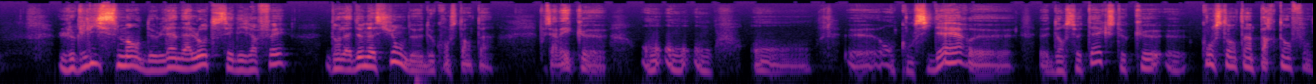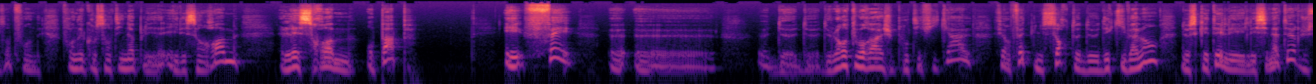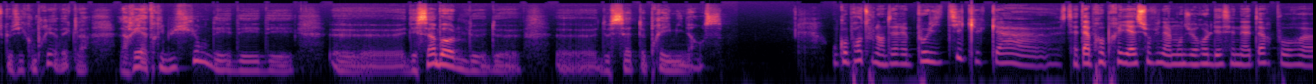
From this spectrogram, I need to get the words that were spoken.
le glissement de l'un à l'autre s'est déjà fait dans la donation de, Constantin. Vous savez que on, euh, considère euh, dans ce texte que Constantin partant fonder Constantinople et, laissant Rome, laisse Rome au pape et fait euh, euh, de, l'entourage pontifical, fait en fait une sorte d'équivalent de, ce qu'étaient les, sénateurs, jusque-y compris avec la, réattribution des, euh, symboles de, cette prééminence. On comprend tout l'intérêt politique qu'a cette appropriation finalement du rôle des sénateurs pour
